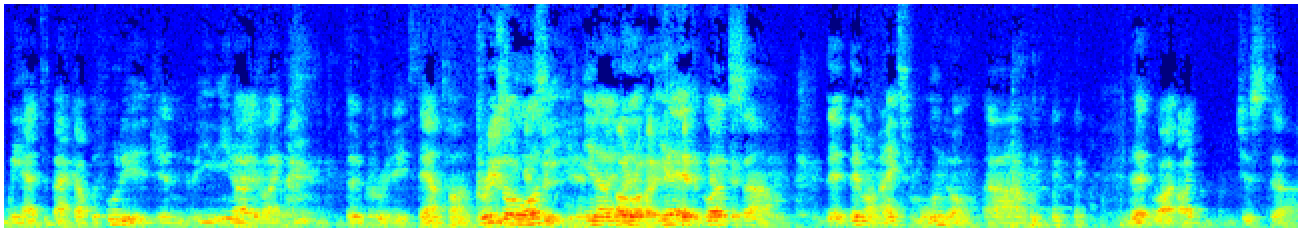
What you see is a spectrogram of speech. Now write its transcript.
we had to back up the footage, and you, you know, like the crew needs downtime. Crew's all Aussie, yeah. you know. Oh, the, right. Yeah, the blokes. Um, they're, they're my mates from Wollongong. Um, that like I just uh,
